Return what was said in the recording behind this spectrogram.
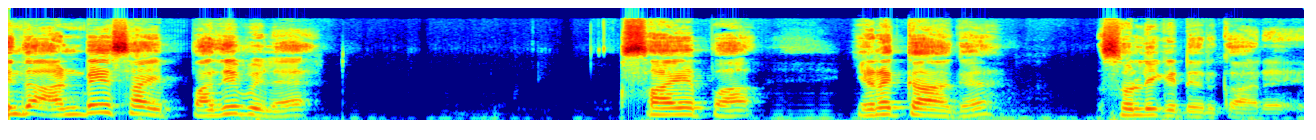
இந்த அன்பே சாய் பதிவில் சாயப்பா எனக்காக சொல்லிக்கிட்டு இருக்காரு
